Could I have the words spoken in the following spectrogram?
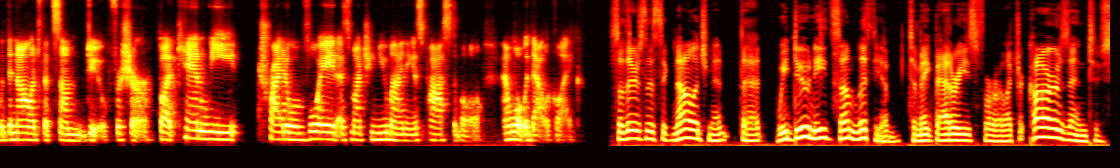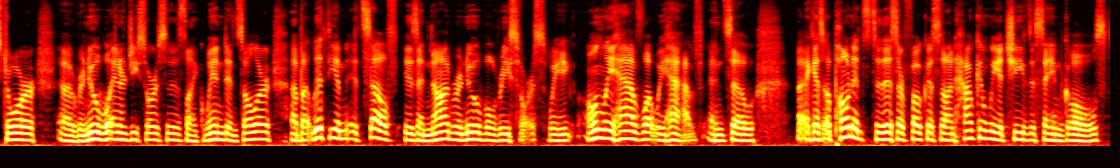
with the knowledge that some do for sure. But can we try to avoid as much new mining as possible? And what would that look like? So there's this acknowledgement that we do need some lithium to make batteries for electric cars and to store uh, renewable energy sources like wind and solar. Uh, but lithium itself is a non renewable resource. We only have what we have. And so I guess opponents to this are focused on how can we achieve the same goals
